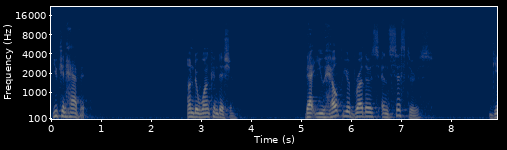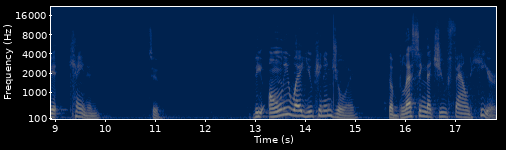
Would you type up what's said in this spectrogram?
you can have it under one condition that you help your brothers and sisters get Canaan too. The only way you can enjoy the blessing that you found here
